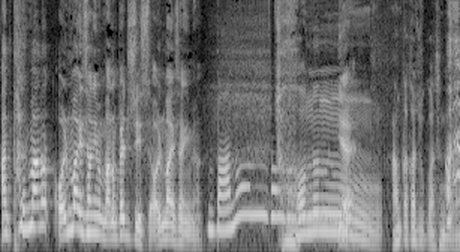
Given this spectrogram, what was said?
한 8만 원? 얼마 이상이면 만 원 빼줄 수 있어요. 얼마 이상이면. 만 원 정도. 저는 예. 안 깎아줄 것 같은데요.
